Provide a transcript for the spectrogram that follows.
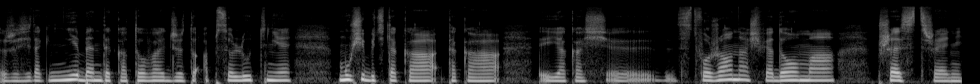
że się tak nie będę katować, że to absolutnie musi być taka, taka jakaś y, stworzona, świadoma przestrzeń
